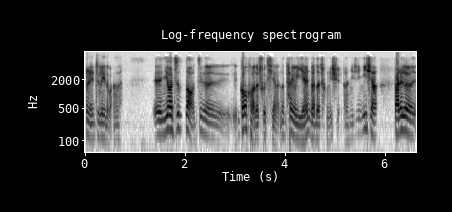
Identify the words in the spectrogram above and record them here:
人之类的吧啊，呃，你要知道这个高考的出题啊，那它有严格的程序啊，你你想把这个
